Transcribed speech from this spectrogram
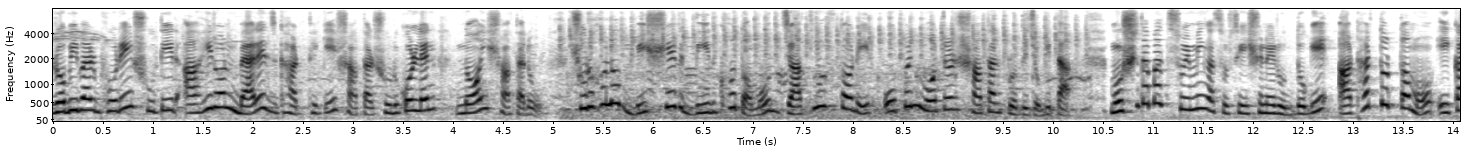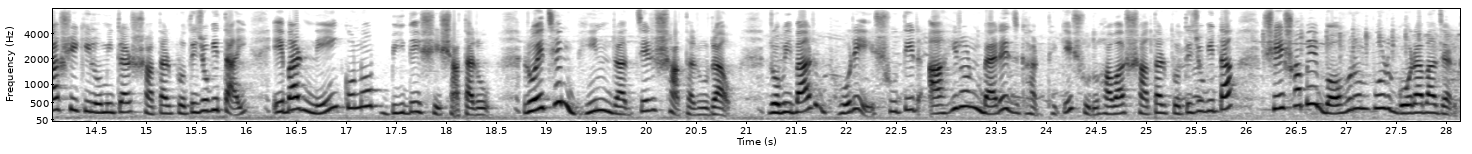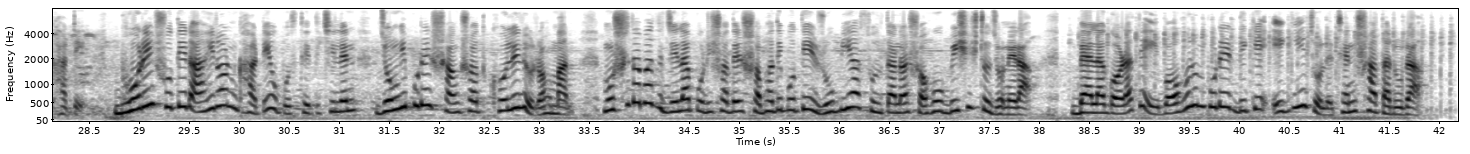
রবিবার ভোরে সুতির আহিরন ব্যারেজ ঘাট থেকে সাঁতার শুরু করলেন নয় সাঁতারু। শুরু হলো বিশ্বের দীর্ঘতম জাতীয় স্তরের ওপেন ওয়াটার সাঁতার প্রতিযোগিতা। মুর্শিদাবাদ সুইমিং অ্যাসোসিয়েশনের উদ্যোগে আঠাত্তরতম একাশি কিলোমিটার সাঁতার প্রতিযোগিতায় এবার নেই কোনো বিদেশি সাঁতারু। রয়েছেন ভিন রাজ্যের সাঁতারুরাও। রবিবার ভোরে সুতির আহিরন ব্যারেজ ঘাট থেকে শুরু হওয়া সাঁতার প্রতিযোগিতা শেষ হবে বহরমপুর গোড়াবাজার ঘাটে। ভোরে সুতির আহিরন ঘাটে উপস্থিত ছিলেন জঙ্গিপুরের সাংসদ খলিলুর রহমান, মুর্শিদাবাদ জেলা পরিষদের সভাধিপতি রুবিয়া সুলতানা সহ বিশিষ্টজনেরা বেলা গড়াতেই বহরমপুরের দিকে এগিয়ে চলেছেন সাঁতারুরা।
